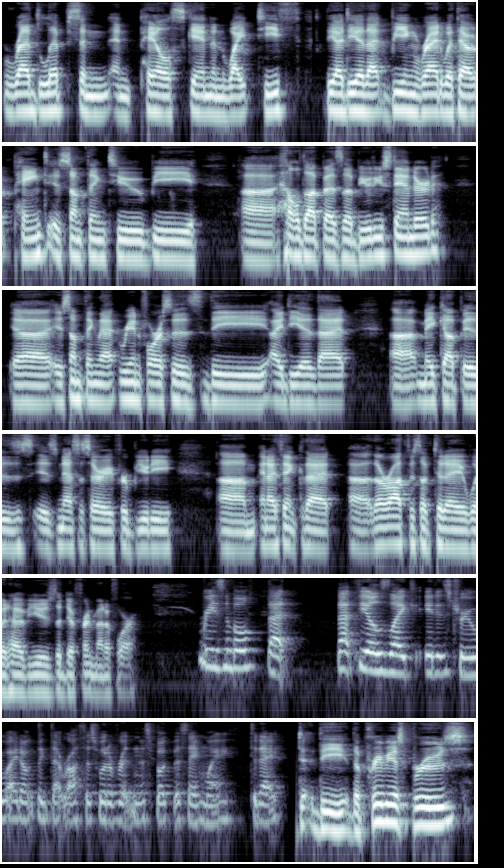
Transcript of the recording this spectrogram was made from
red lips and, and pale skin and white teeth the idea that being red without paint is something to be uh, held up as a beauty standard uh, is something that reinforces the idea that uh, makeup is is necessary for beauty. Um, and I think that uh, the authors of today would have used a different metaphor. Reasonable. That that feels like it is true. I don't think that Rothfuss would have written this book the same way today. D- the the previous bruise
